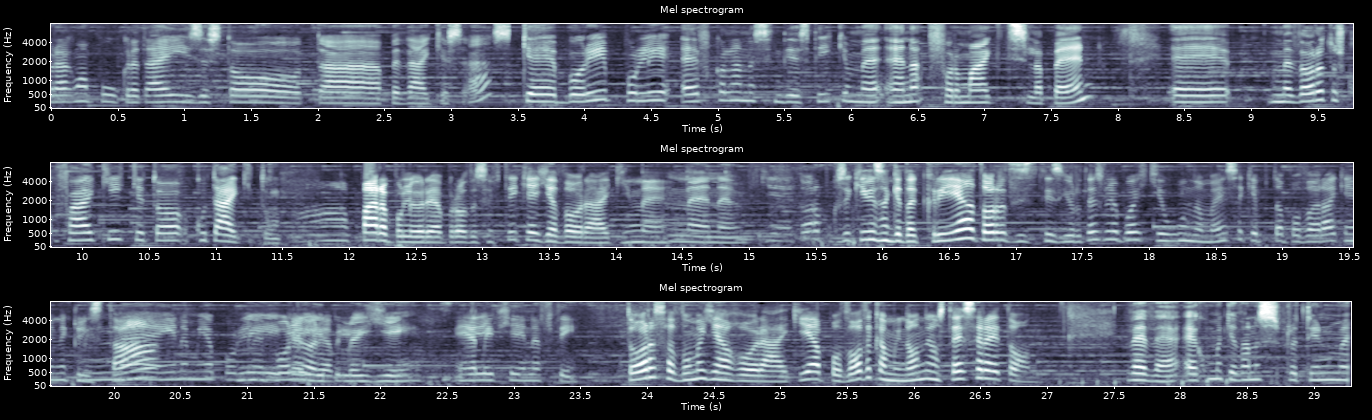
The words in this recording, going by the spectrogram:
πράγμα που κρατάει ζεστό τα παιδάκια σας και μπορεί πολύ εύκολα να συνδυαστεί και με ένα φορμάκι της Λαπέν ε, με δώρο το σκουφάκι και το κουτάκι του. Πάρα πολύ ωραία πρόταση αυτή και για δωράκι, ναι. Ναι, ναι. Και τώρα που ξεκίνησαν και τα κρύα, τώρα τις, τις γιορτές βλέπω έχει και γούνα μέσα και τα ποδαράκια είναι κλειστά. Ναι, είναι μια πολύ, ναι, πολύ ωραία επιλογή. Η αλήθεια είναι αυτή. Τώρα θα δούμε για αγοράκι από 12 μηνών έως 4 ετών. Βέβαια, έχουμε και εδώ να σας προτείνουμε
